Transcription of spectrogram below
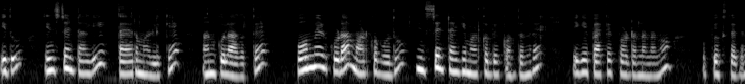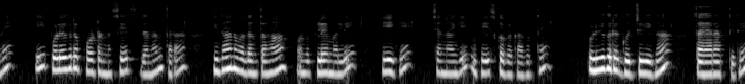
ಇದು ಇನ್ಸ್ಟೆಂಟಾಗಿ ತಯಾರು ಮಾಡಲಿಕ್ಕೆ ಅನುಕೂಲ ಆಗುತ್ತೆ. ಹೋಮ್ ಮೇಡ್ ಕೂಡ ಮಾಡ್ಕೋಬೋದು. ಇನ್ಸ್ಟೆಂಟಾಗಿ ಮಾಡ್ಕೋಬೇಕು ಅಂತಂದರೆ ಹೀಗೆ ಪ್ಯಾಕೆಟ್ ಪೌಡ್ರನ್ನ ನಾನು ಉಪಯೋಗಿಸ್ತಾ ಇದ್ದೇನೆ. ಈ ಪುಳಿಯೋಗರೆ ಪೌಡ್ರನ್ನ ಸೇರಿಸಿದ ನಂತರ ನಿಧಾನವಾದಂತಹ ಒಂದು ಫ್ಲೇಮಲ್ಲಿ ಹೀಗೆ ಚೆನ್ನಾಗಿ ಬೇಯಿಸ್ಕೋಬೇಕಾಗುತ್ತೆ. ಪುಳಿಯೋಗರೆ ಗೊಜ್ಜು ಈಗ ತಯಾರಾಗ್ತಿದೆ.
